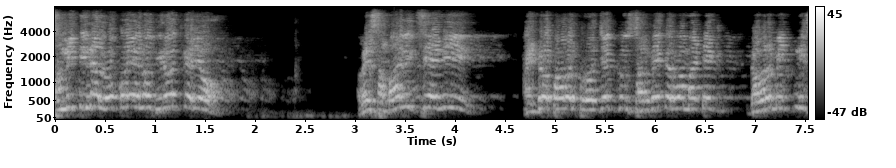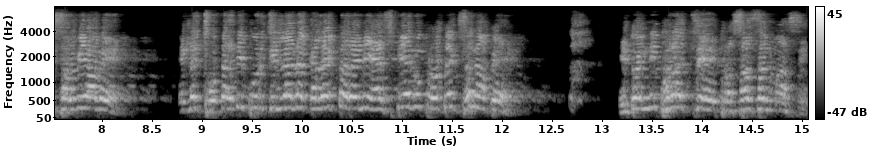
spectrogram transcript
સમિતિના લોકોએ એનો વિરોધ કર્યો. હવે સ્વાભાવિક છે એની હાઇડ્રો પાવર પ્રોજેક્ટનું સર્વે કરવા માટે ગવર્મેન્ટની સર્વે આવે, એટલે છોટાદીપુર જિલ્લાના કલેક્ટર અને એસપીએ નું પ્રોટેક્શન આપે. એ તો એમની ફરજ છે, પ્રશાસનમાં છે.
